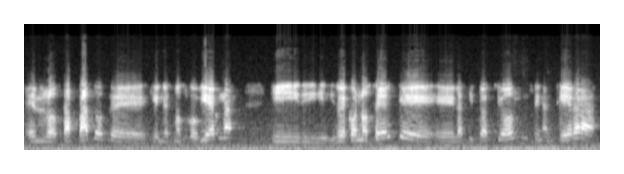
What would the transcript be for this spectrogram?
en los zapatos de quienes nos gobiernan y, reconocer que eh, la situación financiera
